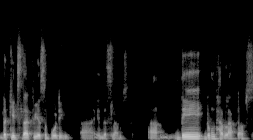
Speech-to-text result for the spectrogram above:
the kids that we are supporting uh, in the slums, uh, they don't have laptops.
